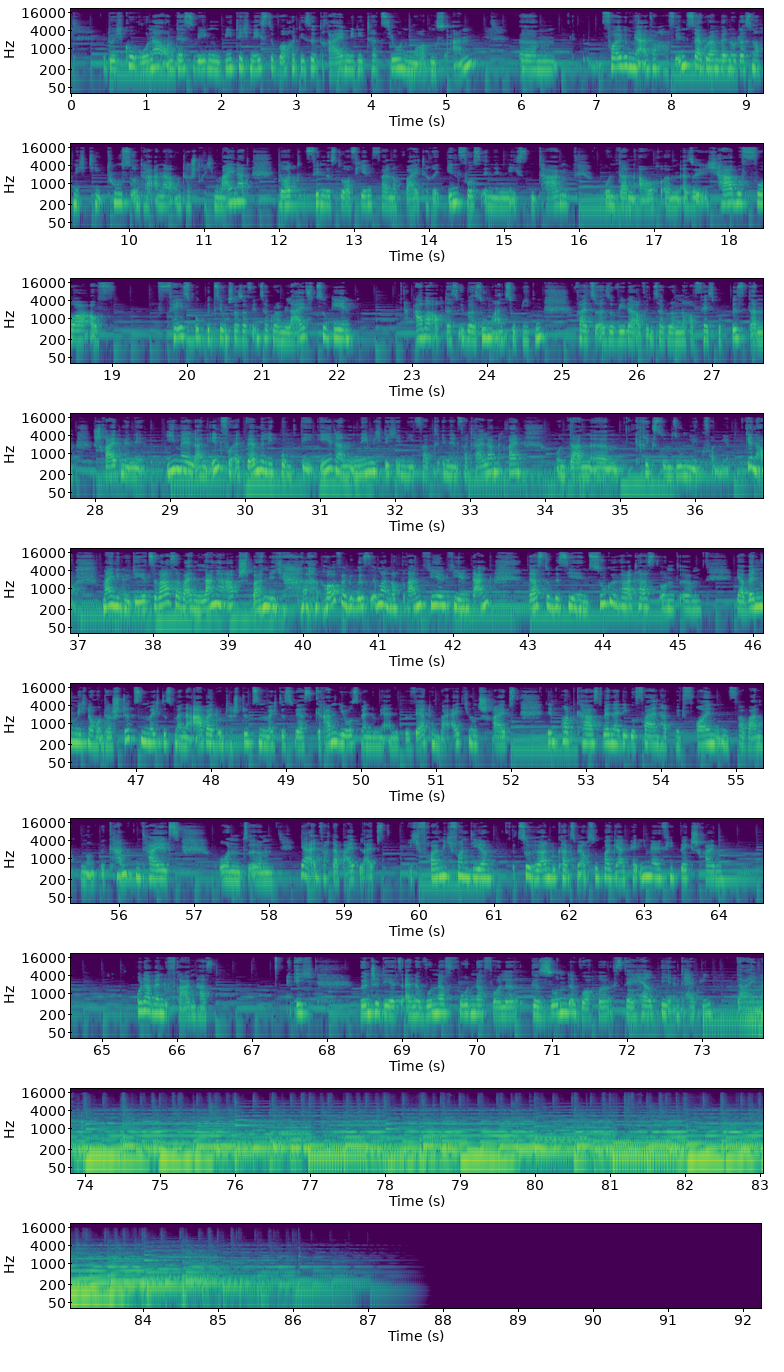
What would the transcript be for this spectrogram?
durch Corona und deswegen biete ich nächste Woche diese drei Meditationen morgens an. Ähm, folge mir einfach auf Instagram, wenn du das noch nicht tust, unter Anna-Meinert. Dort findest du auf jeden Fall noch weitere Infos in den nächsten Tagen und dann auch, ähm, also ich habe vor, auf Facebook bzw. auf Instagram live zu gehen aber auch das über Zoom anzubieten. Falls du also weder auf Instagram noch auf Facebook bist, dann schreib mir eine E-Mail an info@wemily.de, dann nehme ich dich in, die, in den Verteiler mit rein und dann ähm, kriegst du einen Zoom-Link von mir. Genau, meine Güte, jetzt war es aber ein langer Abspann. Ich hoffe, du bist immer noch dran. Vielen, vielen Dank, dass du bis hierhin zugehört hast und ähm, ja, wenn du mich noch unterstützen möchtest, meine Arbeit unterstützen möchtest, wäre es grandios, wenn du mir eine Bewertung bei iTunes schreibst, den Podcast, wenn er dir gefallen hat, mit Freunden, Verwandten und Bekannten teilst und ähm, ja, einfach dabei bleibst. Ich freue mich von dir zu hören. Du kannst mir auch super gern per E-Mail Feedback schreiben oder wenn du Fragen hast. Ich wünsche dir jetzt eine wundervolle, gesunde Woche. Stay healthy and happy. Deine Anna.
